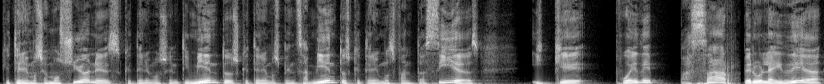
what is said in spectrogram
que tenemos emociones, que tenemos sentimientos, que tenemos pensamientos, que tenemos fantasías y que puede pasar. Pero la idea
